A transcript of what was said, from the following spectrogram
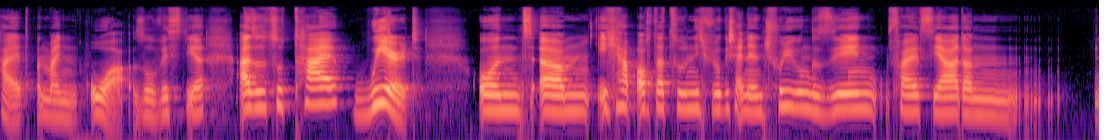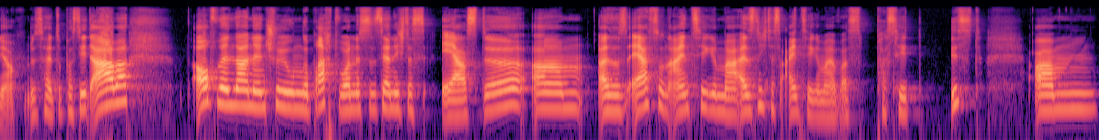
halt an mein Ohr, so wisst ihr. Also total weird. Und ähm, ich habe auch dazu nicht wirklich eine Entschuldigung gesehen. Falls ja, dann ja, ist halt so passiert. Aber auch wenn da eine Entschuldigung gebracht worden ist, ist es ja nicht das erste, ähm, also das erste und einzige Mal, also nicht das einzige Mal, was passiert ist. Ähm,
